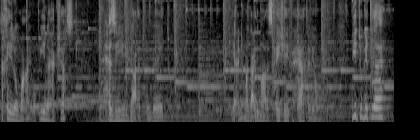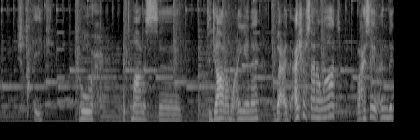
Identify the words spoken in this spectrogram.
تخيلوا معي وجينا حق شخص حزين قاعد في البيت يعني ما قاعد يمارس أي شيء في حياته اليومية. جيت وقلت له إيش رأيك تروح تمارس آه، تجارة معينة وبعد عشر سنوات راح يصير عندك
